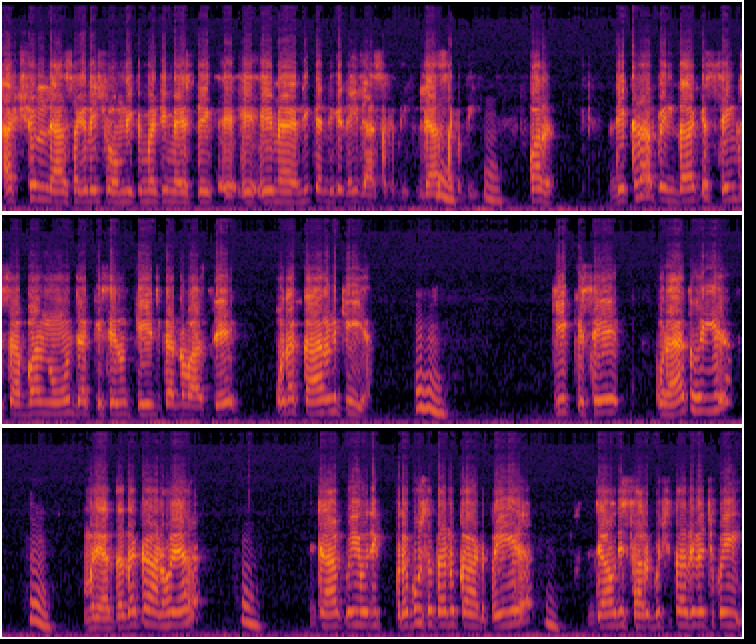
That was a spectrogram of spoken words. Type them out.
ਐਕਸ਼ਨ ਲੈ ਸਕਦੀ ਸ਼੍ਰੋਮਣੀ ਕਮੇਟੀ ਮੈਂ ਇਸ ਦੇ ਇਹ- ਮੈਂ ਨਹੀਂ ਕਹਿੰਦੀ ਕਿ ਨਹੀਂ ਲੈ ਸਕਦੀ ਲੈ ਸਕਦੀ। ਪਰ ਦੇਖਣਾ ਪੈਂਦਾ ਕਿ ਸਿੰਘ ਸਾਹਿਬਾਂ ਨੂੰ ਜਾਂ ਕਿਸੇ ਨੂੰ ਚੇਂਜ ਕਰਨ ਵਾਸਤੇ ਉਹਦਾ ਕਾਰਨ ਕੀ ਹੈ? ਕਿ ਕਿਸੇ ਕੁਰੈਤ ਹੋਈ ਹੂੰ। ਮਰਿਆਦਾ ਦਾ ਘਾਣ ਹੋਇਆ। ਹੂੰ। ਜਾਂ ਕੋਈ ਉਹਦੀ ਪ੍ਰਭੂ ਸਤਾ ਨੂੰ ਘਾਟ ਪਈ ਹੈ। ਜਾਂ ਉਹਦੀ ਸਰਵਉੱਚਤਾ ਦੇ ਵਿੱਚ ਕੋਈ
